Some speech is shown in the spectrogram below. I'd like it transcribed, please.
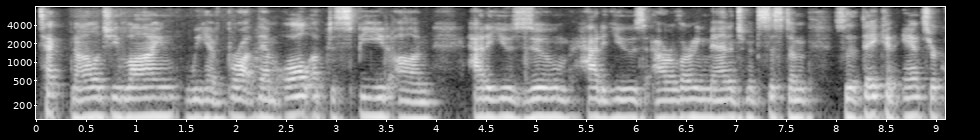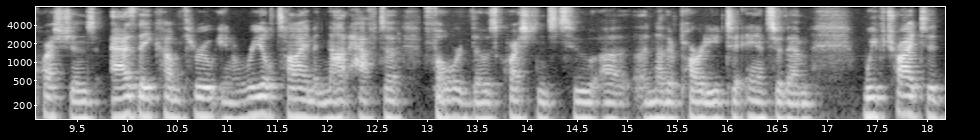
technology line. We have brought them all up to speed on how to use Zoom, how to use our learning management system so that they can answer questions as they come through in real time and not have to forward those questions to uh, another party to answer them. We've tried to,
